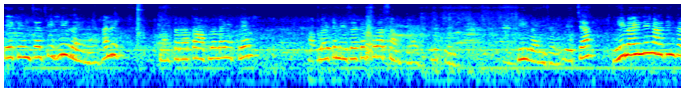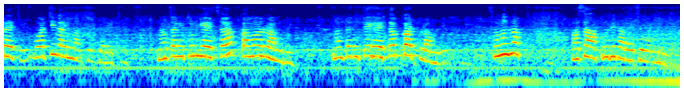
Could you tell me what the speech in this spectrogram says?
एक इंचाची ही लाईन आहे आणि नंतर आता आपल्याला इथे आपला इथे मेजरचा पुरा संपला. इथे. ही लाईन झाली. याच्या ही लाईननी मार्किंग करायची. वरची लाईन मार्किंग करायची. नंतर इथून घ्यायचं कमर लांबी. नंतर इथे घ्यायचं कट लांबी. समजलं? असं आकृती काढायची लाईन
